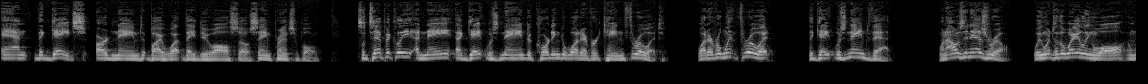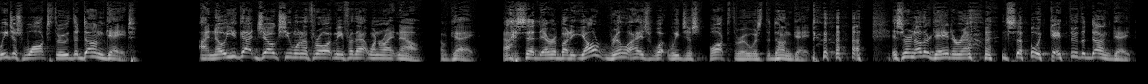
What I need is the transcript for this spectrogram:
And the gates are named by what they do also. Same principle. So typically, a, a gate was named according to whatever came through it. Whatever went through it, the gate was named that. When I was in Israel, we went to the Wailing Wall and we just walked through the dung gate. I know you got jokes you want to throw at me for that one right now. Okay. I said to everybody, y'all realize what we just walked through was the dung gate. Is there another gate around? so we came through the dung gate.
